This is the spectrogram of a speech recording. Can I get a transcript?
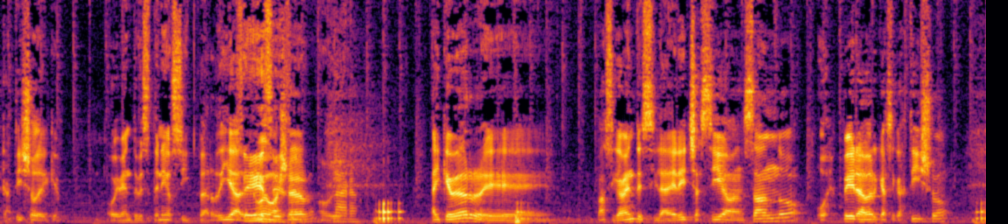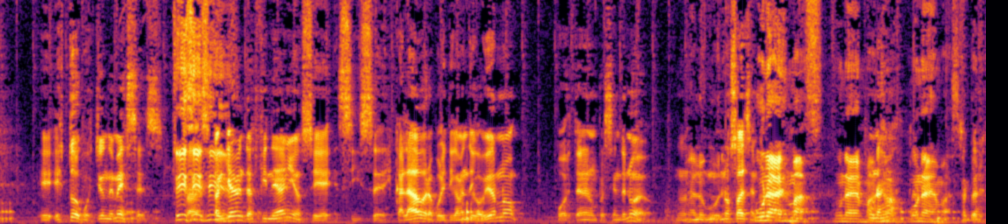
Castillo de que obviamente hubiese tenido si perdía de Sí, nuevo sí, ayer. Claro. Hay que ver eh, básicamente si la derecha sigue avanzando o espera a ver qué hace Castillo. Eh, es todo cuestión de meses. Sí, sí, sí. Tranquilamente a fin de año, si, si se descalabra políticamente el gobierno, podés tener un presidente nuevo. No, Una locura. no sabes en una vez más, una vez más. Una vez más. Una vez más.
